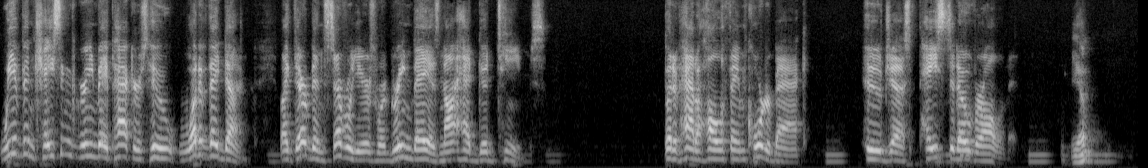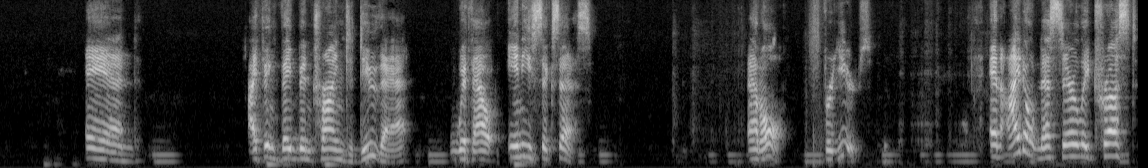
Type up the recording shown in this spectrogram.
We have been chasing the Green Bay Packers, who, what have they done? Like, there have been several years where Green Bay has not had good teams, but have had a Hall of Fame quarterback who just pasted over all of it. Yep. And I think they've been trying to do that without any success at all for years. And I don't necessarily trust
